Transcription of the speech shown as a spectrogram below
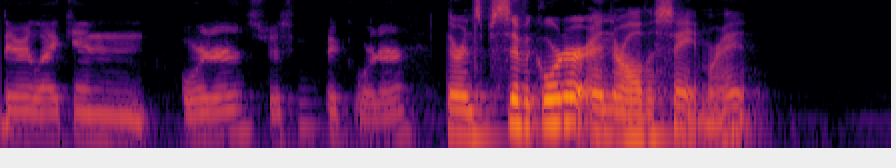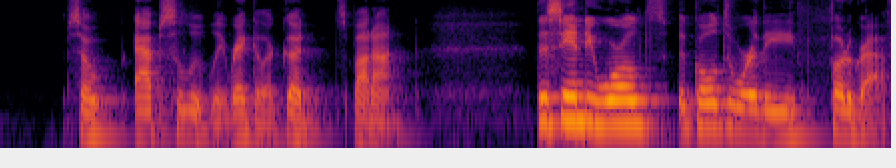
They're like in order, specific order. They're in specific order and they're all the same, right? So absolutely regular. Good. Spot on. This Andy World's Goldsworthy photograph.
